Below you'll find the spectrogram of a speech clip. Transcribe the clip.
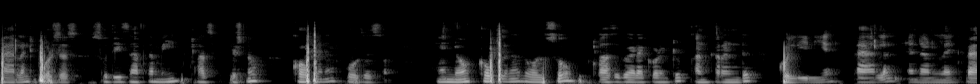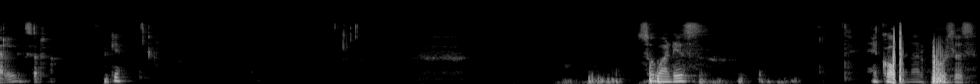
parallel forces. So these are the main classification of coplanar forces. And non-coplanar also classified according to concurrent, collinear, parallel and unlike parallel etc. Okay. So what is a coplanar forces?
